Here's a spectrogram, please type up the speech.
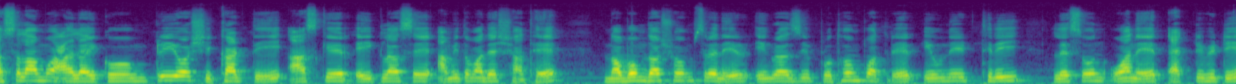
আসসালামু আলাইকুম, প্রিয় শিক্ষার্থী আজকের এই ক্লাসে আমি তোমাদের সাথে নবম, দশম শ্রেণির ইংরাজি প্রথম পত্রের ইউনিট থ্রি, লেসন ওয়ানের অ্যাক্টিভিটি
